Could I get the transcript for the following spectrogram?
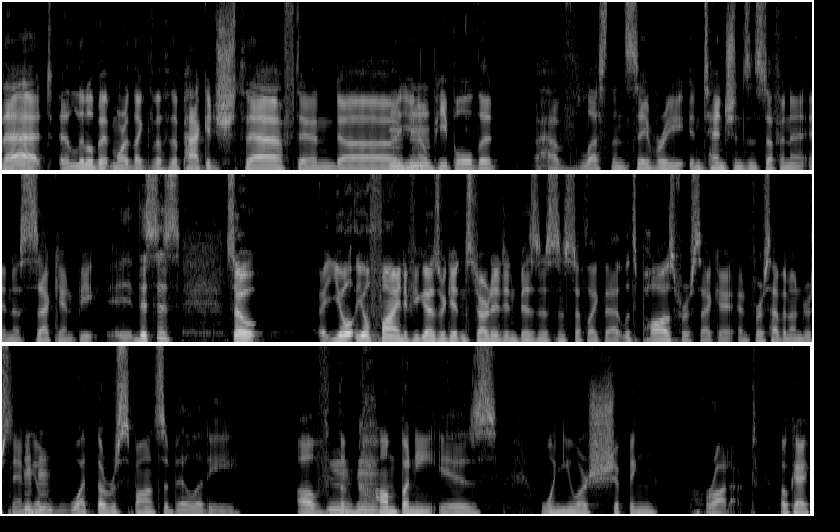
that a little bit more like the, the package theft and uh you know people that have less than savory intentions and stuff in a in a second. Be, eh, this is so uh, you'll you'll find if you guys are getting started in business and stuff like that let's pause for a second and first have an understanding of what the responsibility of the Mhm. company is when you are shipping product okay?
